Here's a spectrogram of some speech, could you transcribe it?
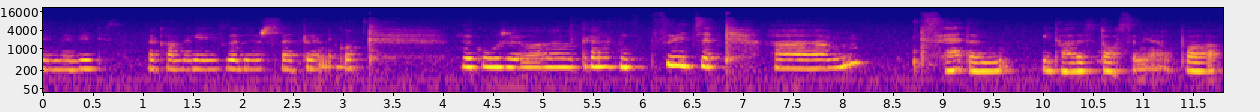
Ne, ne vidi se, na kameri izgleda još svetlije nego, nego uživo, evo trenutno sviće. Um, 7 i 28 je pola,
